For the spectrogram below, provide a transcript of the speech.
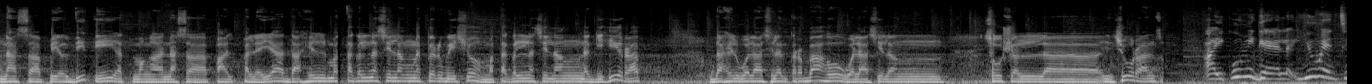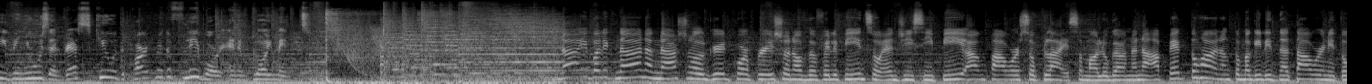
nasa PLDT at mga nasa pal- palaya dahil matagal na silang naperwisyo, matagal na silang naghihirap dahil wala silang trabaho, wala silang social uh, insurance. Aiko Miguel, UNTV News and Rescue, Department of Labor and Employment. Naibalik na ng National Grid Corporation of the Philippines o NGCP ang power supply sa mga lugar na naapektuhan ng tumagilid na tower nito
